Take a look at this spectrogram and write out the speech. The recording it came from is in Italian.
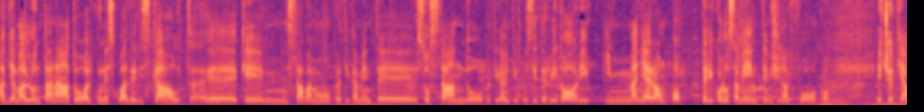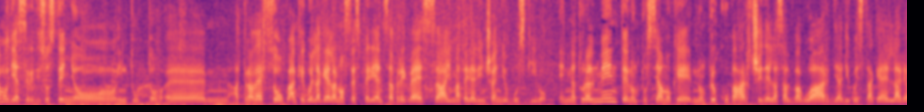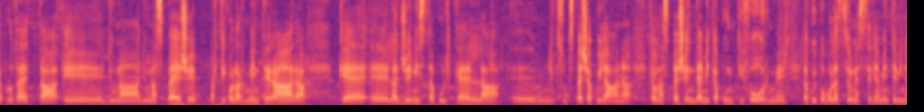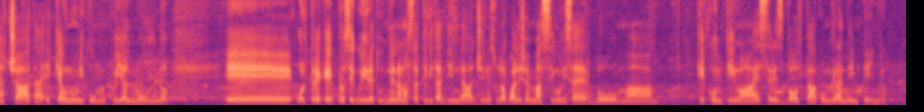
Abbiamo allontanato alcune squadre di scout eh, che mm, stavano praticamente sostando praticamente in questi territori in maniera un po' pericolosamente vicino al fuoco e cerchiamo di essere di sostegno in tutto, ehm, attraverso anche quella che è la nostra esperienza pregressa in materia di incendio boschivo. E naturalmente non possiamo che non preoccuparci della salvaguardia di questa che è l'area protetta e di una, di una specie particolarmente rara che è eh, la genista pulchella eh, subspecie aquilana, che è una specie endemica puntiforme la cui popolazione è seriamente minacciata e che è un unicum qui al mondo. E, oltre che proseguire nella nostra attività di indagine sulla quale c'è massimo riservo ma che continua a essere svolta con grande impegno.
